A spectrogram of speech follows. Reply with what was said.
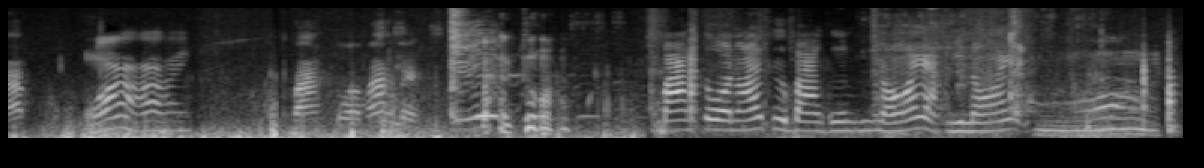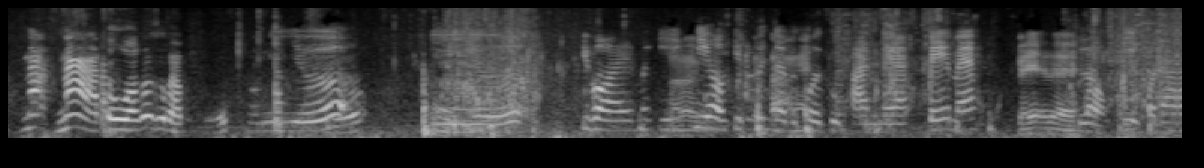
ครับว้าย บางตัวมากเลย ตัวบางตัวน้อยคือบางคือน้อยอะมีน้อยหน้าหน้าตัวก็คือแบบโอ้โหมีเยอะ มีเยอะ พี่บอย เมื่อกี้พี่เขาคิดว่าเป็นจะเป็นคนสุพรรณไหมเป๊ะไหมเป๊ะเลย หลอกพี่เขาได้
